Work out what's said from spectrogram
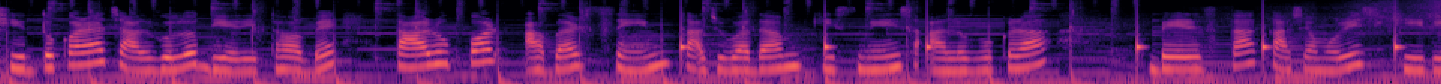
সিদ্ধ করা চালগুলো দিয়ে দিতে হবে। তার উপর আবার সেম কাজু বাদাম কিশমিশ আলু বোখরা, বেরেস্তা, কাঁচামরিচ, ঘি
